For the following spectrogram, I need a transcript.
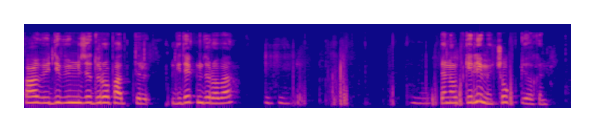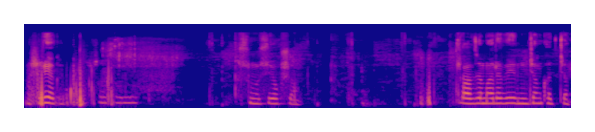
Abi dibimize drop attır. Gidek mi drop'a? Ben alıp geleyim mi? Çok yakın. Aşırı yakın. Pusumusu yok şu an. Alacağım arabaya bineceğim kaçacağım.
